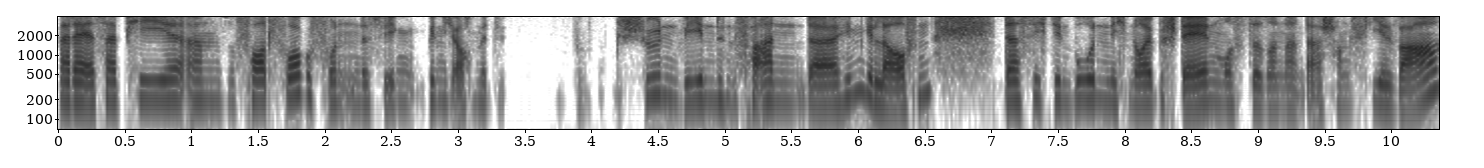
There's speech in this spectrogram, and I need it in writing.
bei der SAP ähm, sofort vorgefunden. Deswegen bin ich auch mit schön wehenden Fahnen dahin gelaufen, dass ich den Boden nicht neu bestellen musste, sondern da schon viel war.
